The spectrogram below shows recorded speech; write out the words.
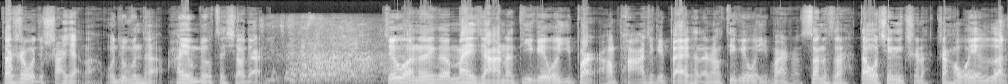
当时我就傻眼了，我就问他还有没有再小点的。结果那个卖家呢递给我一半啊，啪就给掰开了，然后递给我一半，说算了算了，当我请你吃了，正好我也饿了。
